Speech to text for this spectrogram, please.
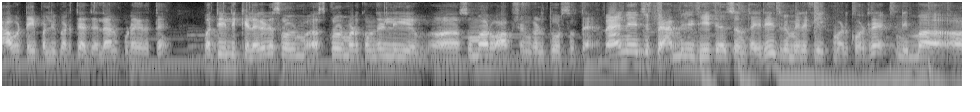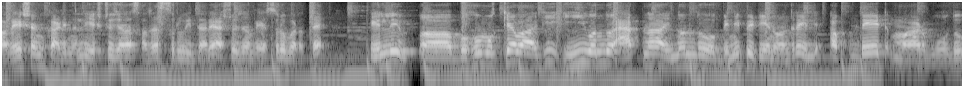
ಯಾವ ಟೈಪ್ ಅಲ್ಲಿ ಬರುತ್ತೆ ಅದೆಲ್ಲ ಕೂಡ ಇರುತ್ತೆ. ಮತ್ತೆ ಇಲ್ಲಿ ಕೆಳಗಡೆ ಸ್ಕ್ರೋಲ್ ಮಾಡ್ಕೊಂಡ್ರೆ ಇಲ್ಲಿ ಸುಮಾರು ಆಪ್ಷನ್ಗಳು ತೋರಿಸುತ್ತೆ. ಮ್ಯಾನೇಜ್ ಫ್ಯಾಮಿಲಿ ಡೀಟೇಲ್ಸ್ ಅಂತ ಇದೆ. ಇದ್ರ ಮೇಲೆ ಕ್ಲಿಕ್ ಮಾಡ್ಕೊಂಡ್ರೆ ನಿಮ್ಮ ರೇಷನ್ ಕಾರ್ಡಿನಲ್ಲಿ ಎಷ್ಟು ಜನ ಸದಸ್ಯರು ಇದ್ದಾರೆ, ಅಷ್ಟು ಜನ ಹೆಸರು ಬರುತ್ತೆ. ಇಲ್ಲಿ ಬಹುಮುಖ್ಯವಾಗಿ ಈ ಒಂದು ಆಪ್ನ ಇನ್ನೊಂದು ಬೆನಿಫಿಟ್ ಏನು ಅಂದ್ರೆ ಇಲ್ಲಿ ಅಪ್ಡೇಟ್ ಮಾಡಬಹುದು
